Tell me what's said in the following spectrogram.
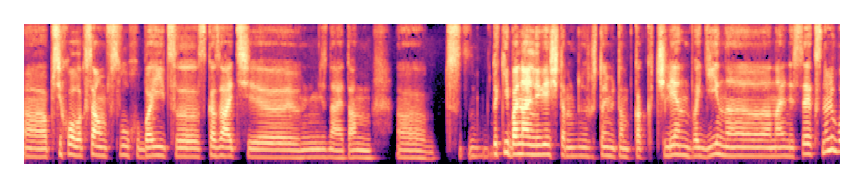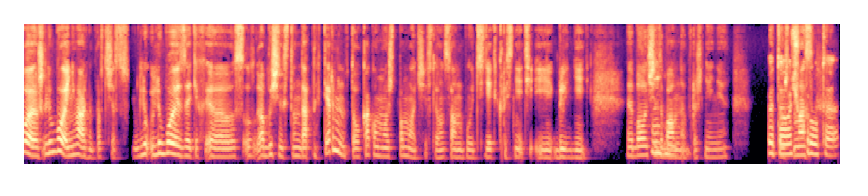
психолог сам вслух боится сказать, э, не знаю, там а, такие банальные вещи, там что-нибудь там как член, вагина, анальный секс, ну любое, любое, неважно, просто сейчас любой из этих э, обычных стандартных терминов, то как он может помочь, если он сам будет сидеть, краснеть и бледнеть. Это было очень угу. забавное упражнение. Это Потому очень круто.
